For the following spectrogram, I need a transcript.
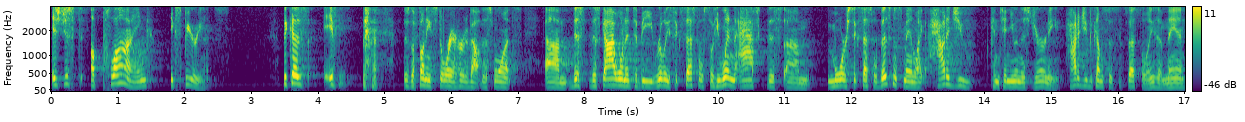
is just applying experience. Because if there's a funny story I heard about this once. Um, this, this guy wanted to be really successful, so he went and asked this um, more successful businessman, like, how did you continue in this journey? How did you become so successful? And he said, man,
